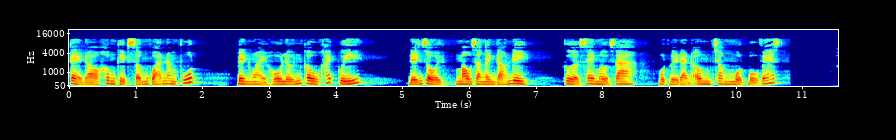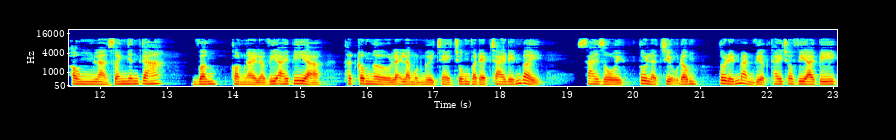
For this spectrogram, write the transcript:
kẻ đó không kịp sống quá 5 phút. Bên ngoài hô lớn câu khách quý. Đến rồi, mau ra nghênh đón đi. Cửa xe mở ra, một người đàn ông trong một bộ vest. Ông là doanh nhân ca? Vâng, còn ngài là VIP à? Thật không ngờ lại là một người trẻ trung và đẹp trai đến vậy. Sai rồi, tôi là Triệu Đông, tôi đến bàn việc thay cho VIP.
